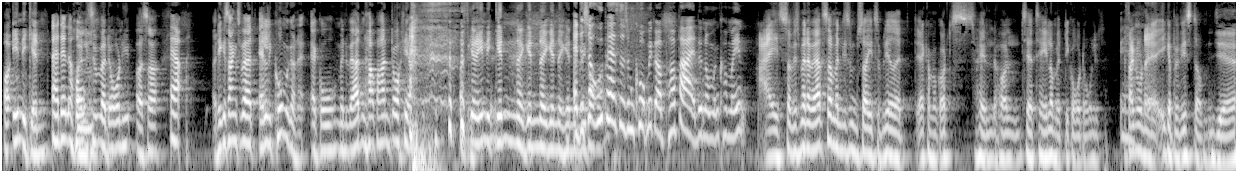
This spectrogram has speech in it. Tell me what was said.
og ind igen, Ja, den er og hård. ligesom være dårlig, og så... Ja. Og det kan sagtens være, at alle komikerne er gode, men verden har bare en dårlig aften. og så skal det egentlig igen og igen og igen og igen. Er det så upassende som komiker at påpege det, når man kommer ind? Ej, så hvis man er vært, så er man ligesom så etableret, at der kan man godt holde, til at tale om, at det går dårligt. Ja. Der er ikke nogen, der ikke er bevidst om. Ja.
